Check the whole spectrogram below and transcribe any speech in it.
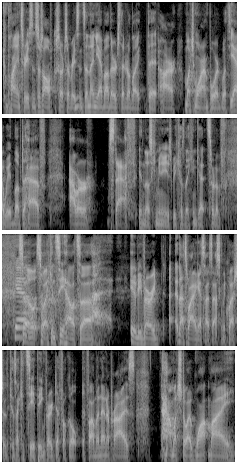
compliance reasons there's all sorts of reasons. And then you have others that are like that are much more on board with yeah we'd love to have our staff in those communities because they can get sort of so so I can see how it's a it would be very that's why I guess I was asking the question because I could see it being very difficult if I'm an enterprise how much do I want my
